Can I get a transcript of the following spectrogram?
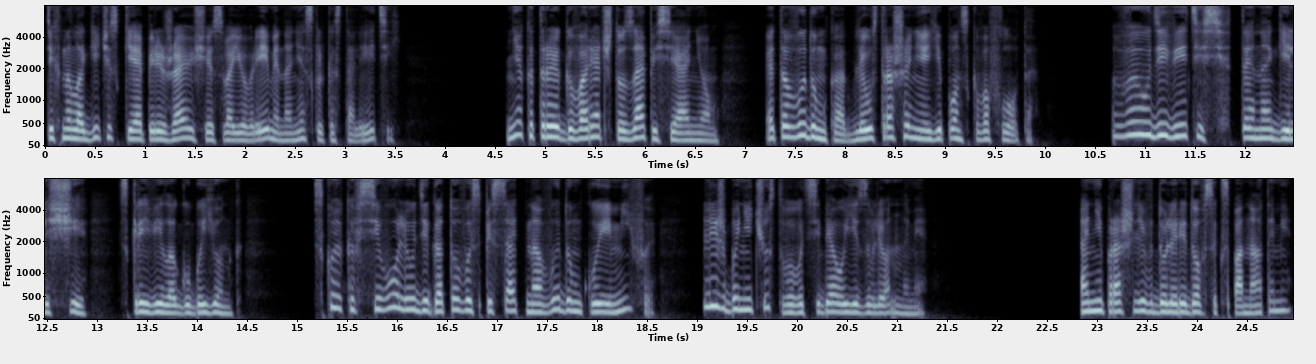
технологически опережающее свое время на несколько столетий. Некоторые говорят, что записи о нем — это выдумка для устрашения японского флота. «Вы удивитесь, Тенагильщи», — скривила губы Йонг. «Сколько всего люди готовы списать на выдумку и мифы, лишь бы не чувствовать себя уязвленными. Они прошли вдоль рядов с экспонатами.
